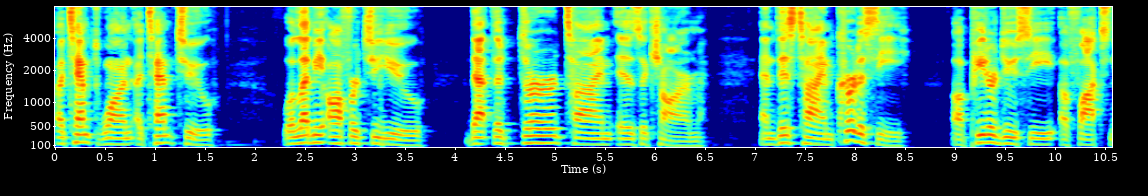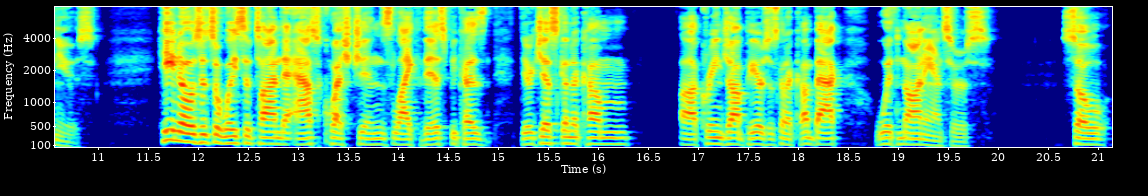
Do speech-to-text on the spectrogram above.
attempt one, attempt two. Well, let me offer to you that the third time is a charm, and this time courtesy of Peter Doocy of Fox News. He knows it's a waste of time to ask questions like this because they're just going to come uh, Karine Jean Pierre is just going to come back with non-answers. So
